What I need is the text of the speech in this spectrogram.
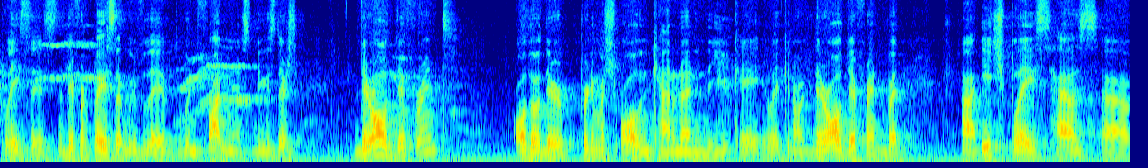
places, the different places that we've lived with fondness because there's, they're all different, although they're pretty much all in Canada and in the UK. Like, you know, they're all different, but uh, each place has, uh,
